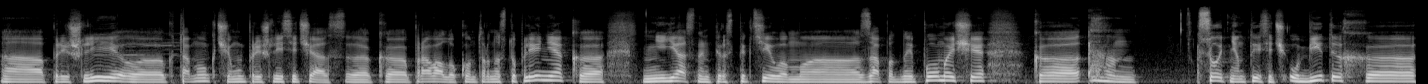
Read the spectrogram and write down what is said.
э, пришли э, к тому, к чему пришли сейчас, э, к провалу контрнаступления, к неясным перспективам э, западной помощи, к сотням тысяч убитых, э,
